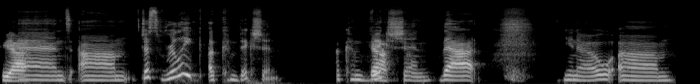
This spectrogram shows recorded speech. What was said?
Yeah. And um just really a conviction. A conviction yeah. that you know, um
